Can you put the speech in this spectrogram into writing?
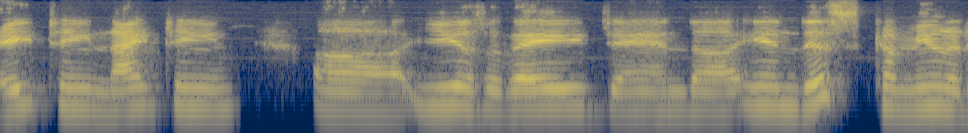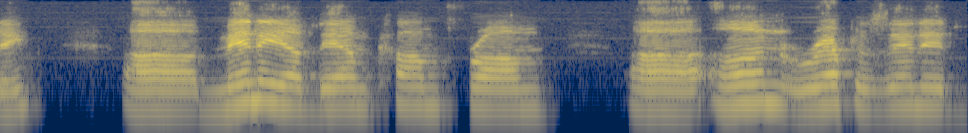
18, 19 uh, years of age. And uh, in this community, uh, many of them come from uh, unrepresented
